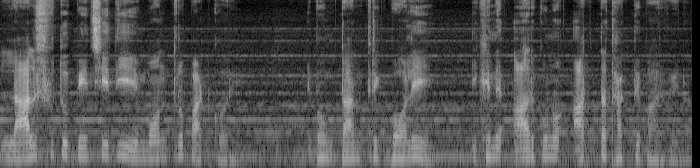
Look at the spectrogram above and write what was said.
লাল সুতো পেঁচিয়ে দিয়ে মন্ত্র পাঠ করে এবং তান্ত্রিক বলে, এখানে আর কোনো আত্মা থাকতে পারবে না।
